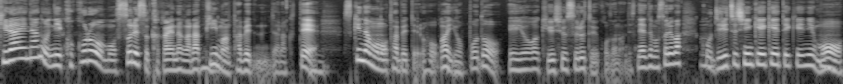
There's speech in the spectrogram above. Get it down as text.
嫌いなのに心をもうストレス抱えながらピーマン食べるんじゃなくて、うん、好きなものを食べてる方がよっぽど栄養が吸収するということなんですね。でもそれはこう自律神経系的にも、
